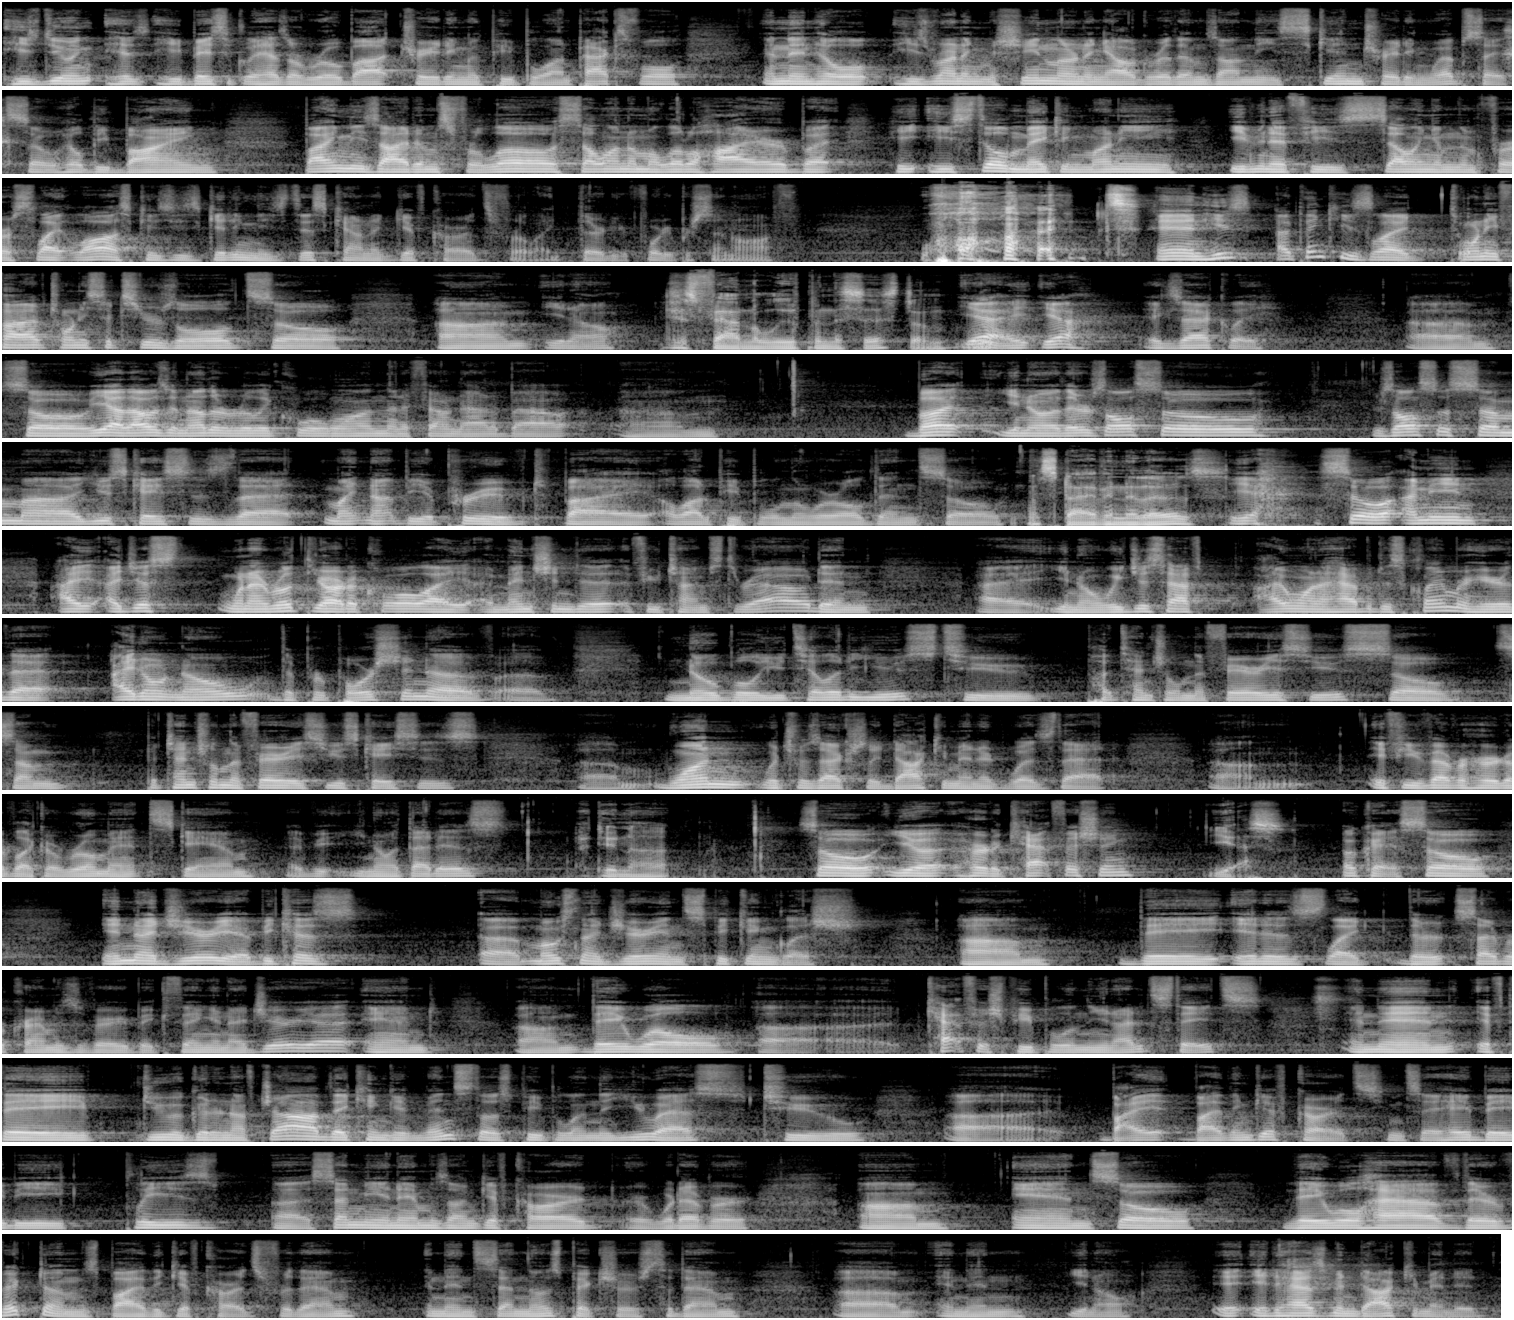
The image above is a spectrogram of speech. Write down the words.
he's doing his he basically has a robot trading with people on Paxful and then he'll he's running machine learning algorithms on these skin trading websites. So he'll be buying buying these items for low, selling them a little higher, but he, he's still making money even if he's selling them for a slight loss because he's getting these discounted gift cards for like 30 or 40% off. What? And he's, I think he's like 25, 26 years old. So, um, you know, Just found a loop in the system. yeah, yeah, exactly. Um, so yeah, that was another really cool one that I found out about. Um, but you know, there's also there's also some uh, use cases that might not be approved by a lot of people in the world, and so Let's dive into those. yeah. So I mean, I, I just when I wrote the article, I, I mentioned it a few times throughout, and I, you know, we just have. I want to have a disclaimer here that I don't know the proportion of, of noble utility use to potential nefarious use. So some potential nefarious use cases. Um, one which was actually documented was that um, if you've ever heard of like a romance scam, have you, you know what that is? I do not. So you heard of catfishing? Yes. Okay, so in Nigeria, because uh, most Nigerians speak English, um, they it is like their cybercrime is a very big thing in Nigeria, and um, they will uh, catfish people in the United States, and then if they do a good enough job, they can convince those people in the U.S. to uh, buy buy them gift cards. You can say, "Hey, baby, please uh, send me an Amazon gift card or whatever," um, and so they will have their victims buy the gift cards for them and then send those pictures to them. Um, and then, you know, it, it has been documented.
